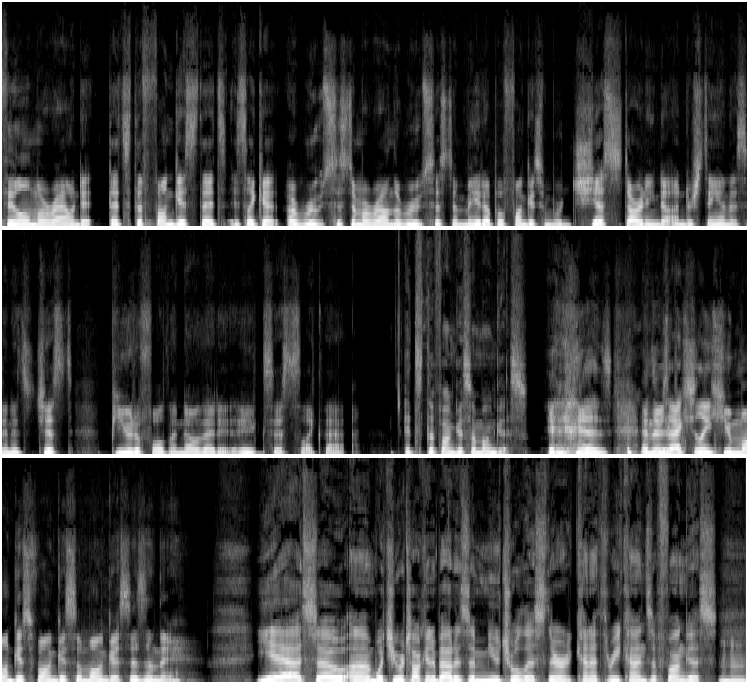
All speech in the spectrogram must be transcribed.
film around it. That's the fungus. That's it's like a, a root system around the root system made up of fungus, and we're just starting to understand this, and it's just beautiful to know that it, it exists like that. It's the fungus among us. It is, and there's actually humongous fungus among us, isn't there? Yeah. So um, what you were talking about is a mutualist. There are kind of three kinds of fungus, Mm-hmm.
